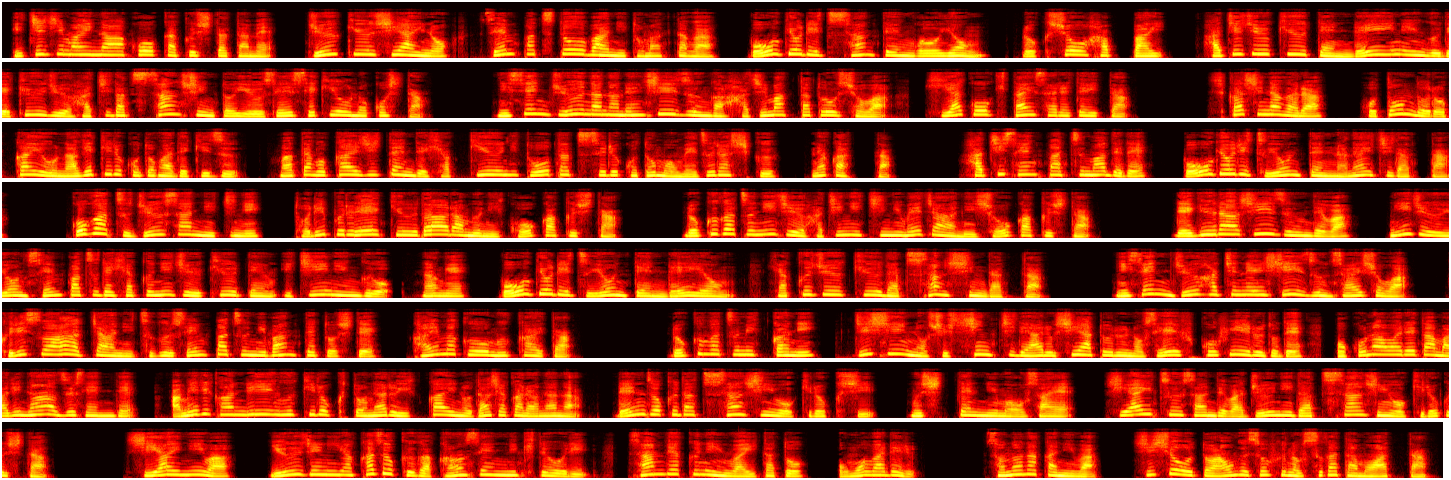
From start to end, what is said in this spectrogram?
一時マイナー降格したため、19試合の先発登板に止まったが、防御率3.54、6勝8敗、89.0イニングで98奪三振という成績を残した。2017年シーズンが始まった当初は飛躍を期待されていた。しかしながら、ほとんど6回を投げ切ることができず、また5回時点で100球に到達することも珍しくなかった。8先発までで防御率4.71だった。5月13日にトリプル A 級ダーラムに降格した。6月28日にメジャーに昇格した。レギュラーシーズンでは24先発で129.1イニングを投げ、防御率4.04、119奪三振だった。2018年シーズン最初はクリス・アーチャーに次ぐ先発2番手として開幕を迎えた。6月3日に自身の出身地であるシアトルのセーフコフィールドで行われたマリナーズ戦でアメリカンリーグ記録となる1回の打者から7連続奪三振を記録し、無失点にも抑え、試合通算では12奪三振を記録した。試合には友人や家族が観戦に来ており、300人はいたと思われる。その中には、師匠と仰ぐ祖父の姿もあった。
